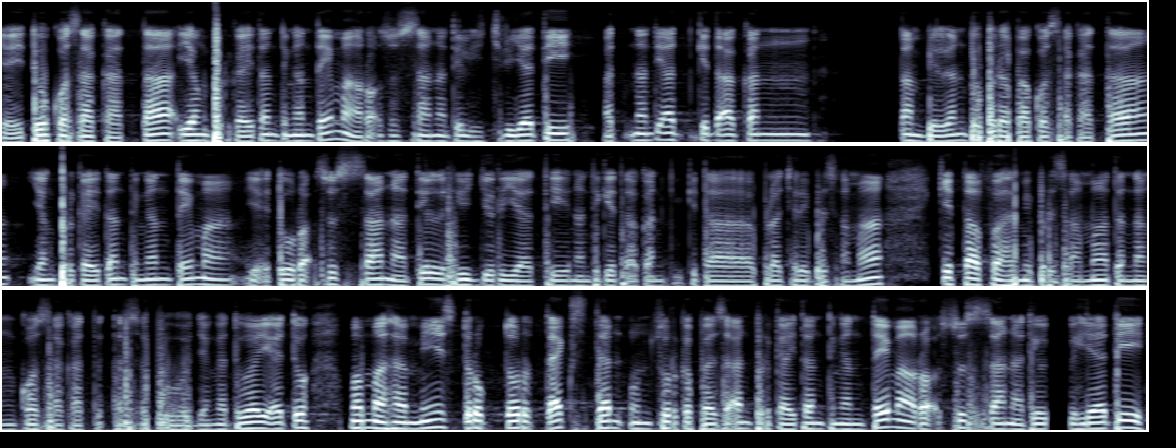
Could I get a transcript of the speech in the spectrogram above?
yaitu kosakata yang berkaitan dengan tema Ra'sus Sanatil Hijriyati. Nanti kita akan tampilkan beberapa kosakata yang berkaitan dengan tema yaitu Raksus Sanatil Hijriyati. Nanti kita akan kita pelajari bersama, kita fahami bersama tentang kosakata tersebut. Yang kedua yaitu memahami struktur teks dan unsur kebahasaan berkaitan dengan tema Raksus Sanatil Hijriyati.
